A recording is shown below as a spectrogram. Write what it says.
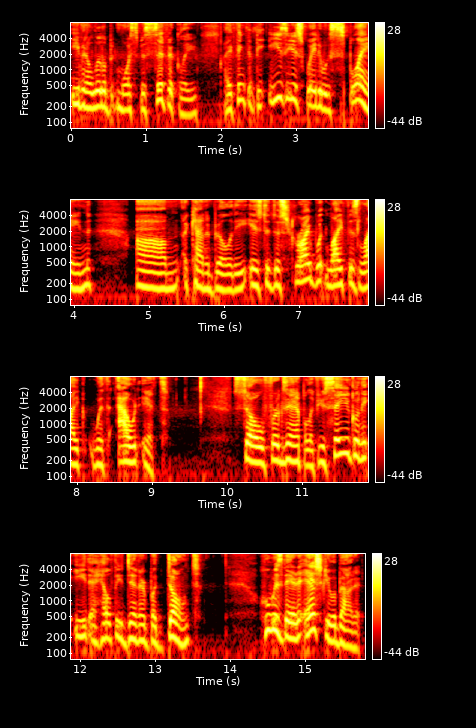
even a little bit more specifically, I think that the easiest way to explain um, accountability is to describe what life is like without it. So, for example, if you say you're going to eat a healthy dinner but don't, who is there to ask you about it?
